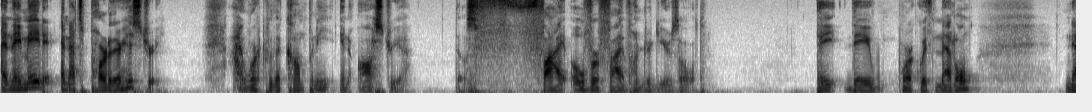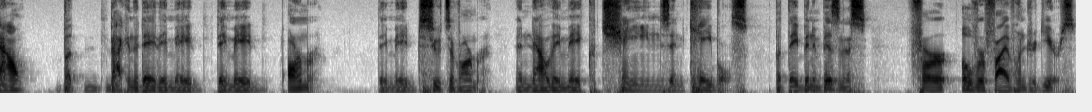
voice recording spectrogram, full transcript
and they made it. And that's part of their history. I worked with a company in Austria that was five, over 500 years old. They, they work with metal now, but back in the day, they made, they made armor. They made suits of armor. And now they make chains and cables. But they've been in business for over 500 years.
